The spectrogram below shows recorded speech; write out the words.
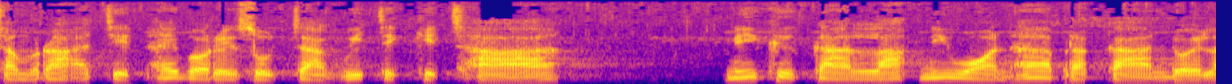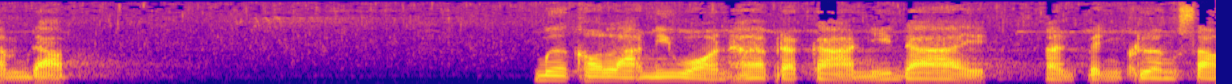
ชำระจิตให้บริสุทธิ์จากวิจิกิจฉา นี้คือการละนิวรณ์ห้าประการโดยลำดับ เมื่อเขาละนิวรณ์ห้าประการนี้ได้ อันเป็นเครื่องเศร้า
